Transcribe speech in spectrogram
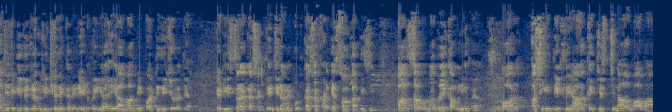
ਅੱਜ ਜਿਹੜੀ ਵਿਕਰਮ ਜੀਠੇ ਦੇ ਘਰੇ ਰੇਡ ਹੋਈ ਆ ਇਹ ਆਮ ਆਦਮੀ ਪਾਰਟੀ ਦੀ ਜ਼ਰੂਰਤ ਆ ਜਿਹੜੀ ਇਸ ਤਰ੍ਹਾਂ ਕਰ ਸਕਦੇ। ਜਿਨ੍ਹਾਂ ਨੇ ਗੁਟਕਾ ਸਾਹਿਬ ਫੜ ਕੇ ਸੌ ਖਾਦੀ ਸੀ 5 ਸਾਲ ਉਹਨਾਂ ਤੋਂ ਇਹ ਕੰਮ ਨਹੀਂ ਹੋਇਆ। ਔਰ ਅਸੀਂ ਦੇਖਦੇ ਹਾਂ ਕਿ ਜਿਸ ਜਿਨ੍ਹਾਂ ਮਾਵਾ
